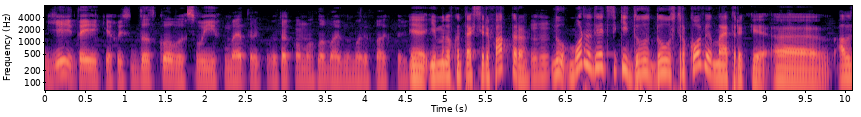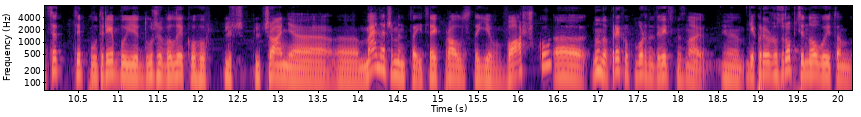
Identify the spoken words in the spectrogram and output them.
є ідеї якихось додаткових своїх метрик в такому глобальному рефакторі? Е, іменно в контексті рефактора? Угу. Ну, можна дивитися якісь довгострокові метрики, е, але це, типу, требує дуже великого включ, включання менеджмента, і це, як правило, стає важко. Е, ну, наприклад, можна дивитися, не знаю, е, як при розробці нової там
